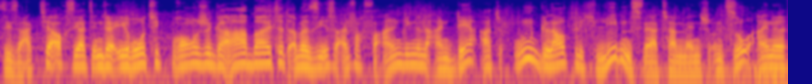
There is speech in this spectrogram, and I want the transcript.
Sie sagt ja auch, sie hat in der Erotikbranche gearbeitet, aber sie ist einfach vor allen Dingen ein derart unglaublich liebenswerter Mensch und so eine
